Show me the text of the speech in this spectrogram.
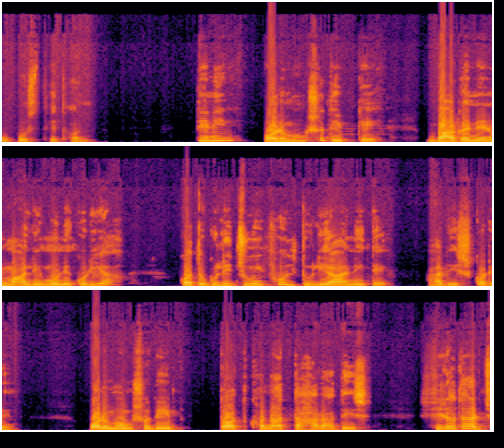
উপস্থিত হন। তিনি পরমংসদেবকে বাগানের মালি মনে করিয়া কতগুলি জুঁই ফুল তুলিয়া আনিতে আদেশ করেন। পরমহংসদেব তৎক্ষণাৎ তাহার আদেশ শিরোধার্য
